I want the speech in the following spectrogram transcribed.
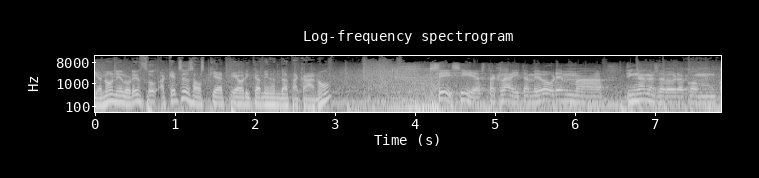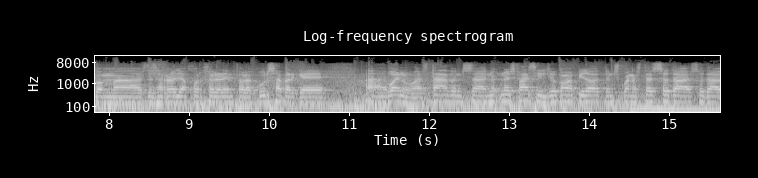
Iannone, Lorenzo. Aquests és els que teòricament han d'atacar, no? Sí, sí, està clar, i també veurem, eh, tinc ganes de veure com, com eh, es desenvolupa Jorge Lorenzo a la cursa, perquè, eh, bueno, està, doncs, eh, no, no és fàcil, jo com a pilot, doncs, quan estàs sota, sota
